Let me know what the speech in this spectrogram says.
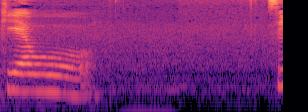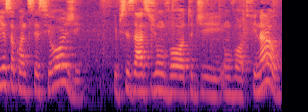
que é o. Se isso acontecesse hoje e precisasse de um voto de um voto final,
